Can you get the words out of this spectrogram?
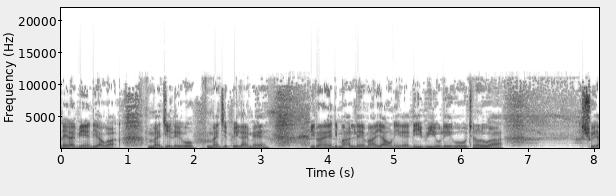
နှိပ်လိုက်ပြီးရင်ဒီအောက်ကအမှန်ကြီးလေးကိုအမှန်ကြီးပေးလိုက်မယ်ပြီးတော့ရင်ဒီမှာအလယ်မှာရောက်နေတဲ့ဒီဗီဒီယိုလေးကိုကျွန်တော်တို့က ရွှေ့ရ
